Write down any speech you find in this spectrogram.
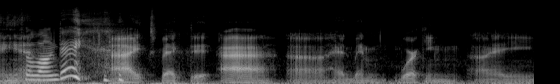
And it's a long day. I expected, I uh, had been working a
